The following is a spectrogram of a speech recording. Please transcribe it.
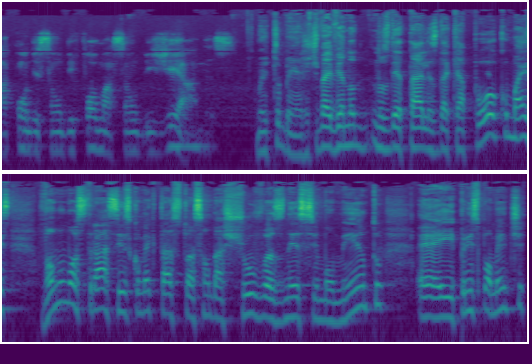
a condição de formação de geadas. Muito bem, a gente vai ver no, nos detalhes daqui a pouco, mas vamos mostrar, Assis, como é que está a situação das chuvas nesse momento é, e principalmente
